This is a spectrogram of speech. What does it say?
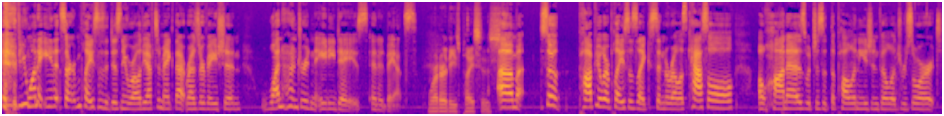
If you want to eat at certain places at Disney World, you have to make that reservation 180 days in advance. What are these places? Um, so popular places like Cinderella's Castle, Ohana's, which is at the Polynesian Village Resort.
